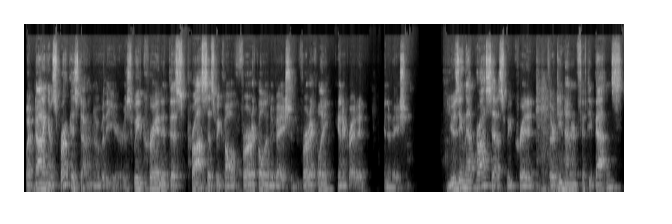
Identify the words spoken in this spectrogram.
what Nottingham Spirk has done over the years, we've created this process we call vertical innovation, vertically integrated innovation. Using that process, we've created 1,350 patents,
